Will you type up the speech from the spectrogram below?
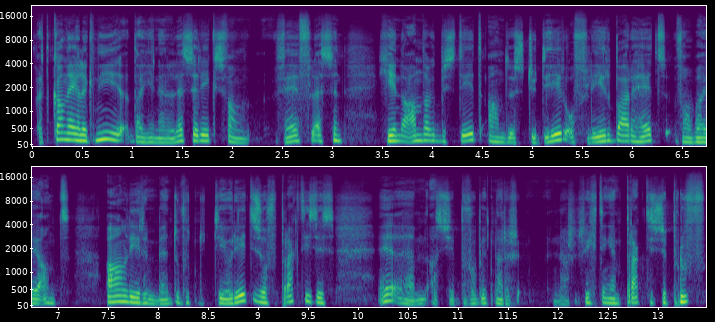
Het kan eigenlijk niet dat je in een lessenreeks van vijf lessen geen aandacht besteedt aan de studeer- of leerbaarheid van wat je aan het aanleren bent, of het nu theoretisch of praktisch is. Als je bijvoorbeeld naar, naar richting een praktische proef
